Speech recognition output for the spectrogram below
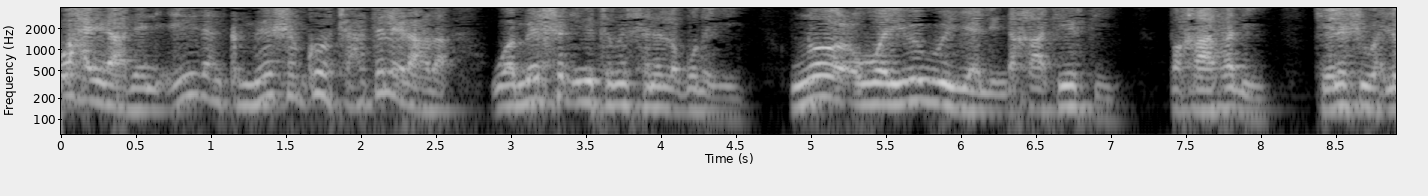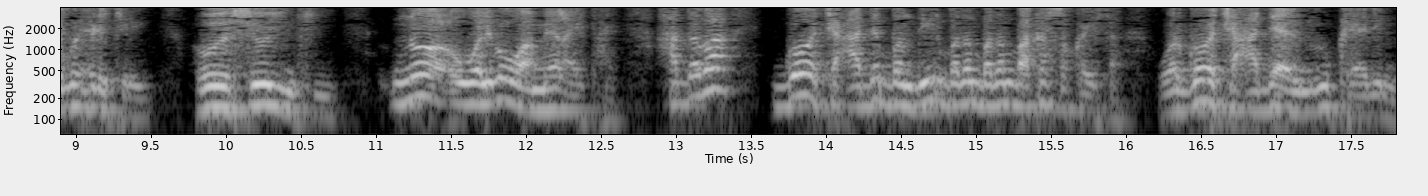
waxay idhaahdeen ciidanka meeshan gooja hadda la idhaahdaa waa meel shan iyo toban sano la qodayay nooc waliba wey yaalin dhakhaatiirtii bakhaaradii jeelashii wax lagu xidi jiray hoosooyinkii nooc waliba waa meel ay tahay. Haddaba gooja cadde bandiir badan badan baa ka sokaysa. War gooja cadde aynu u kaadino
